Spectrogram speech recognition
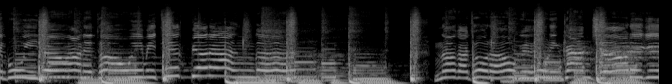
이하게 보이려 안 해도 이미 특별한 걸. 너가 돌아오길 우린 간절히 기도해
